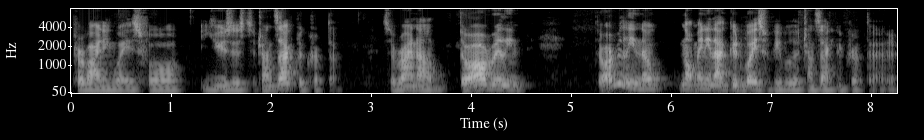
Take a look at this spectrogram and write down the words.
providing ways for users to transact with crypto. So right now, there are really there are really no not many that good ways for people to transact in crypto.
